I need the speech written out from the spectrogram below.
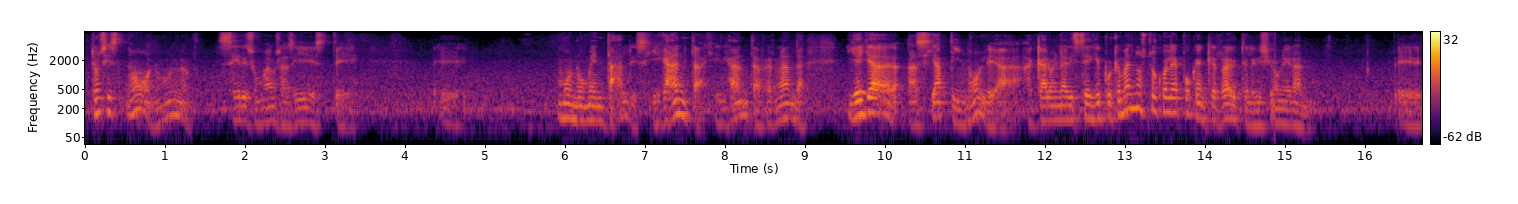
Entonces, no, no, seres humanos así, este, eh, monumentales, giganta, giganta Fernanda. Y ella hacía pinole a, Carmen Aristegui, porque más nos tocó la época en que radio y televisión eran, eh,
